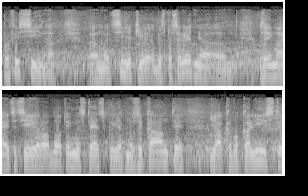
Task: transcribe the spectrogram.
професійно митці, які безпосередньо займаються цією роботою мистецькою, як музиканти, як вокалісти.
